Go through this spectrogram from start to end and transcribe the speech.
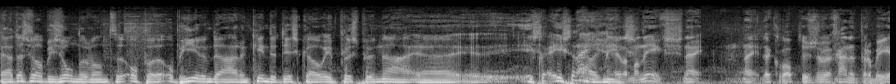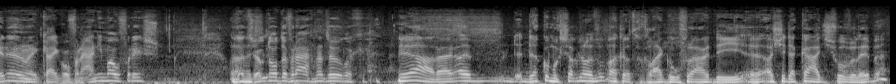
Ja, dat is wel bijzonder, want op, op hier en daar een kinderdisco in Pluspunt na eh, is, er, is er eigenlijk nee, niks. helemaal niks. Nee, nee, dat klopt. Dus we gaan het proberen en kijken of er animo voor is. Dat is ook nog de vraag natuurlijk. Ja, eh, daar kom ik straks nog even. Maar ik had gelijk ook vragen die, eh, als je daar kaartjes voor wil hebben.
